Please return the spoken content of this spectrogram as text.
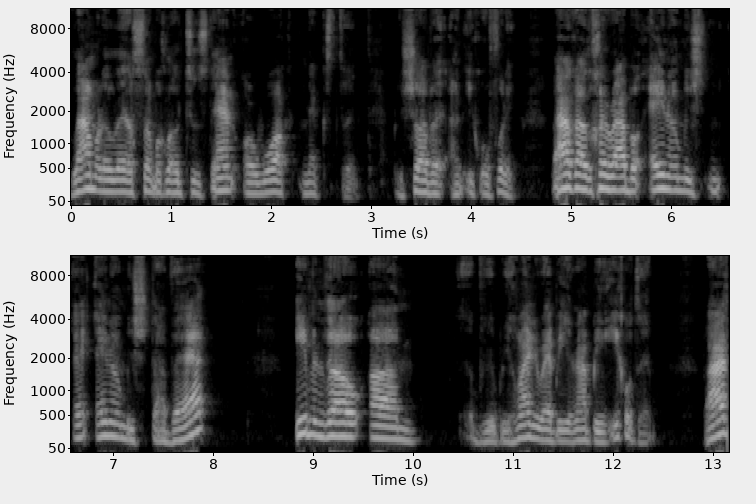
Lamar alel samachlo to stand or walk next to him. B'shava on equal footing. Even though um, if you're behind the Rebbe, you're not being equal to him. On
